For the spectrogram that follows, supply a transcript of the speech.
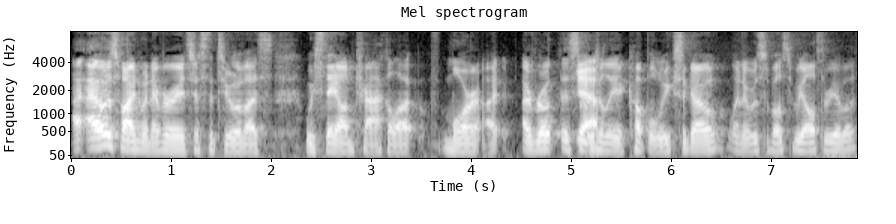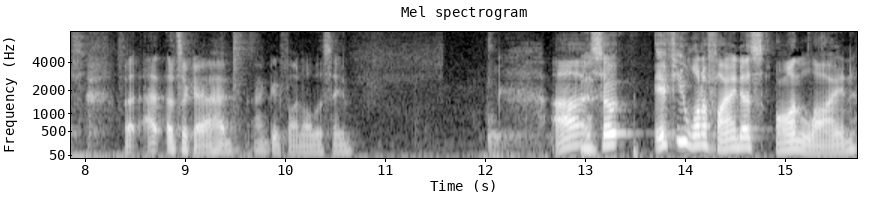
I, I always find whenever it's just the two of us, we stay on track a lot more. I, I wrote this yeah. originally a couple weeks ago when it was supposed to be all three of us, but I, that's okay. I had I had good fun all the same. Uh, so if you want to find us online,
